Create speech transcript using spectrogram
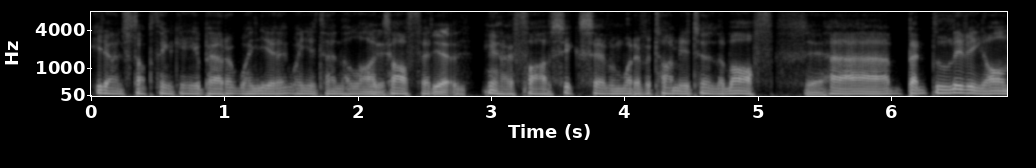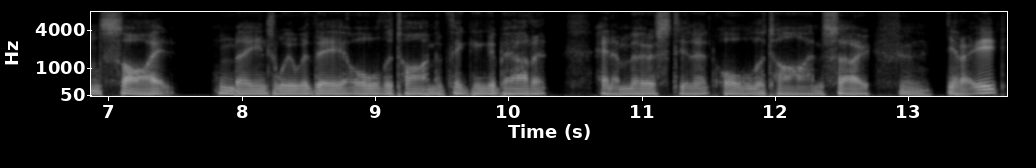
you don't stop thinking about it when you when you turn the lights off at Yeah. you know five, six, seven, whatever time you turn them off. Yeah. Uh, but living on site means we were there all the time and thinking about it and immersed in it all the time. So Mm. you know, it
